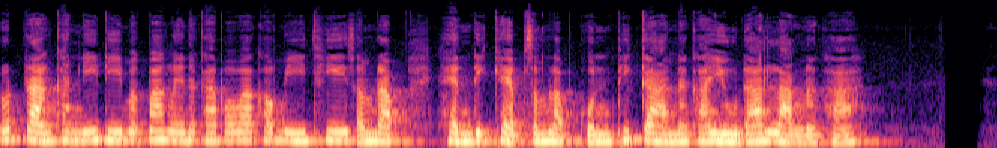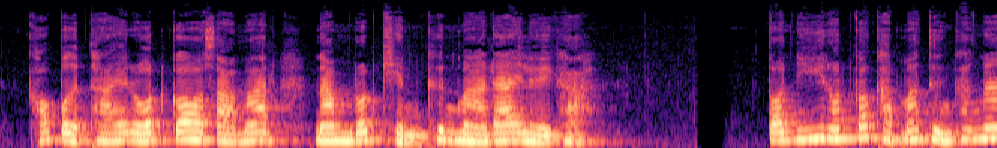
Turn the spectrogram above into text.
รถรางคันนี้ดีมาก ๆ เลยนะคะ เพราะว่าเขามีที่สำหรับแฮนดิแคปสำหรับคนพิการนะคะ อยู่ด้านหลังนะคะเขาเปิดท้ายรถก็สามารถนำรถเข็นขึ้นมาได้เลยค่ะ ตอนนี้รถก็ขับมาถึงข้างหน้า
